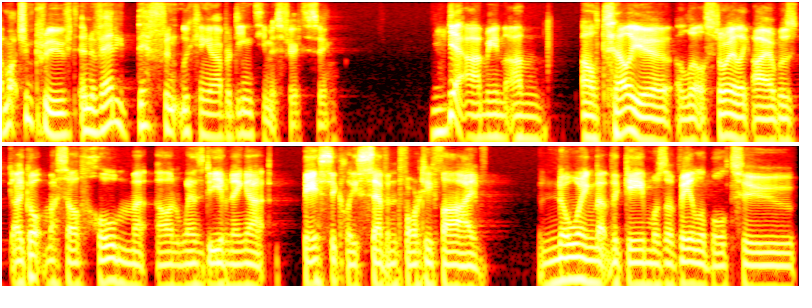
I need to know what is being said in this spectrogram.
a much improved and a very different looking Aberdeen team. It's fair to say. Yeah, I mean, I'm. I'll tell you a little story. Like I was, I got myself home on Wednesday evening at basically 7:45, knowing that the game was available to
